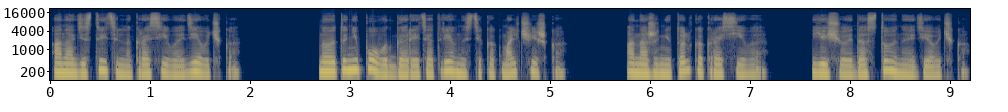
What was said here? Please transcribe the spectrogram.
Она действительно красивая девочка. Но это не повод гореть от ревности, как мальчишка. Она же не только красивая, еще и достойная девочка.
